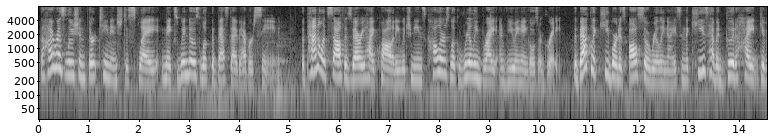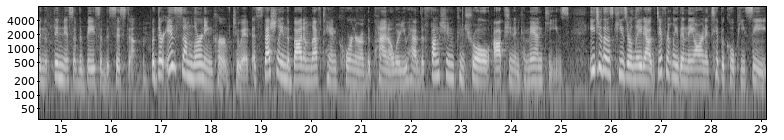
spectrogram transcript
The high-resolution 13-inch display makes Windows look the best I've ever seen. The panel itself is very high quality, which means colors look really bright and viewing angles are great. The backlit keyboard is also really nice, and the keys have a good height given the thinness of the base of the system. But there is some learning curve to it, especially in the bottom left-hand corner of the panel where you have the function, control, option, and command keys. Each of those keys are laid out differently than they are in a typical PC,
